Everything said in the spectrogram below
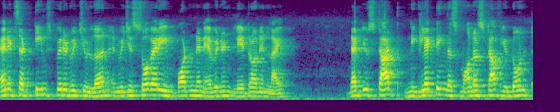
And it's a team spirit which you learn and which is so very important and evident later on in life that you start neglecting the smaller stuff. You don't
